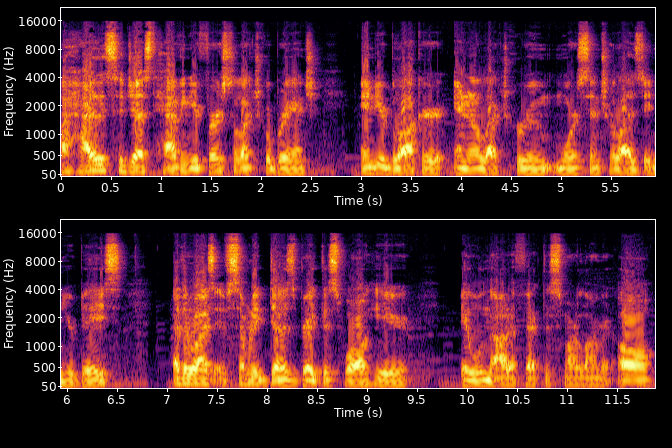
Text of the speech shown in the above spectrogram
I highly suggest having your first electrical branch and your blocker in an electrical room more centralized in your base. Otherwise, if somebody does break this wall here, it will not affect the smart alarm at all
